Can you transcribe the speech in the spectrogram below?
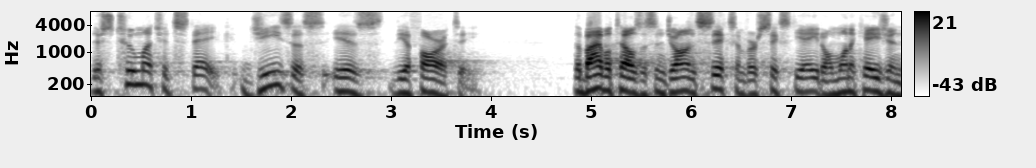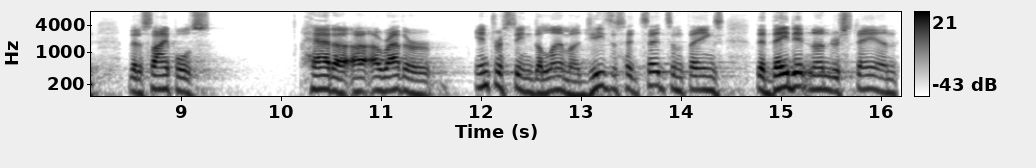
There's too much at stake. Jesus is the authority. The Bible tells us in John 6 and verse 68, on one occasion, the disciples had a, a, a rather interesting dilemma. Jesus had said some things that they didn't understand,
